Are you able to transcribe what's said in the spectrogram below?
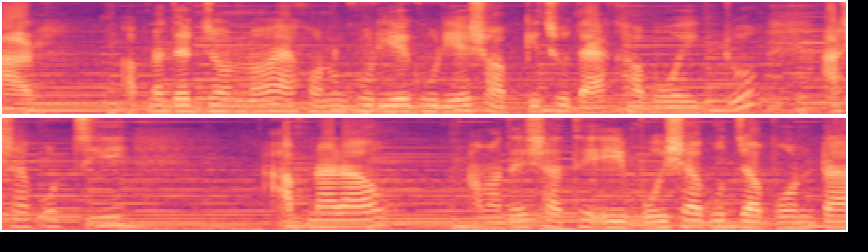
আর আপনাদের জন্য এখন ঘুরিয়ে ঘুরিয়ে সব কিছু দেখাবো একটু। আশা করছি আপনারাও আমাদের সাথে এই বৈশাখ উদযাপনটা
